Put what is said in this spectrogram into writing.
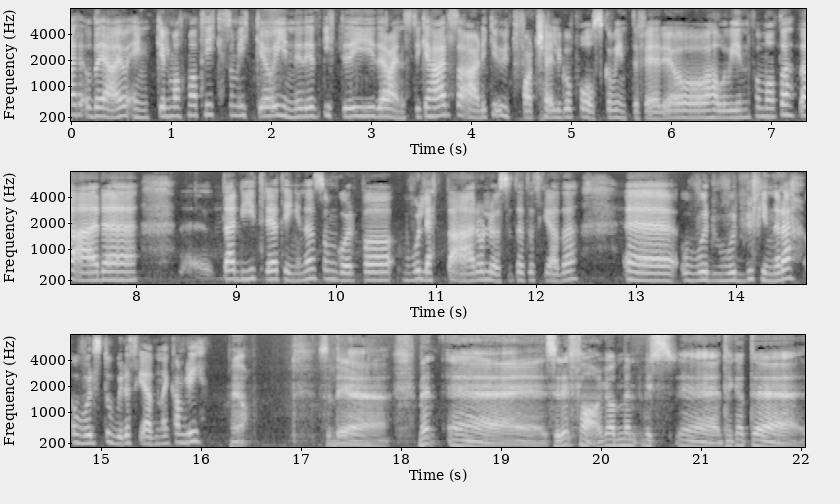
er. Og det er jo enkel matematikk som ikke Og inni det, ikke i det regnestykket her, så er det ikke utfartshelg og påske og vinterferie og halloween, på en måte. Det er, eh, det er de tre tingene som går på hvor lett det er å løse dette skredet, eh, hvor, hvor du finner det, og hvor store skredene kan bli. Ja. Så det, men, eh, så det er faregrad, men hvis eh, jeg tenker at eh,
